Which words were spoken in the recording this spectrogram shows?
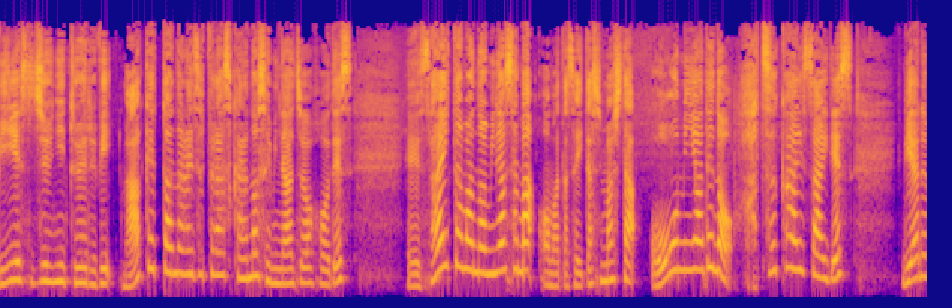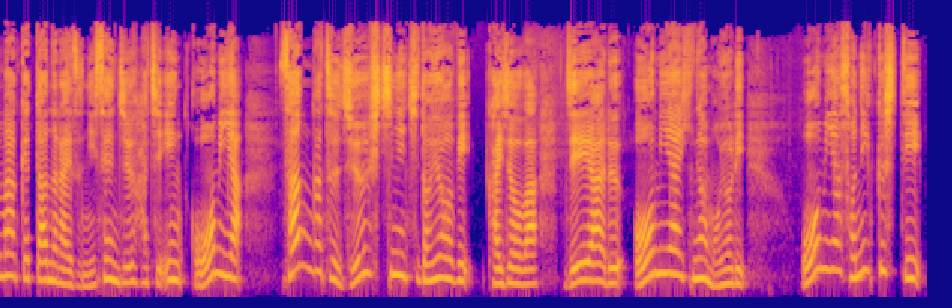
BS1212 マーケットアナライズプラスからのセミナー情報です。えー埼玉の皆様、お待たせいたしました。大宮での初開催です。リアルマーケットアナライズ 2018in 大宮。3月17日土曜日、会場は JR 大宮駅が最寄り、大宮ソニックシティ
